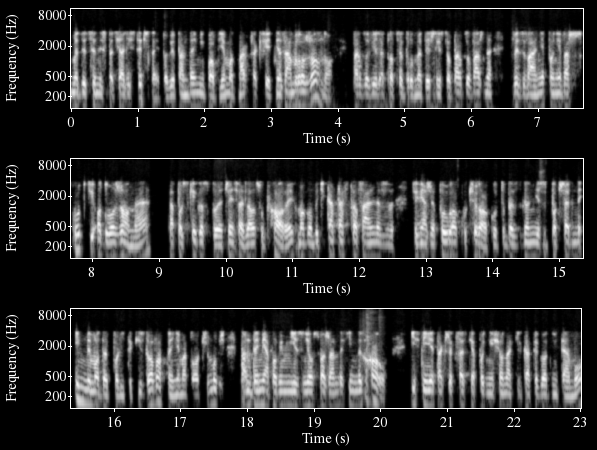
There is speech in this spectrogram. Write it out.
medycyny specjalistycznej. W dobie pandemii bowiem od marca, kwietnia zamrożono bardzo wiele procedur medycznych. Jest to bardzo ważne wyzwanie, ponieważ skutki odłożone dla polskiego społeczeństwa, dla osób chorych mogą być katastrofalne w wymiarze pół roku czy roku. Tu bezwzględnie jest potrzebny inny model polityki zdrowotnej. Nie ma tu o czym mówić. Pandemia bowiem nie zniosła żadnych innych chorób. Istnieje także kwestia podniesiona kilka tygodni temu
